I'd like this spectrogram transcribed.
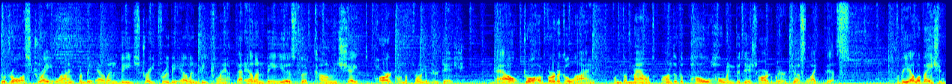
You'll draw a straight line from the LNB straight through the LNB clamp. That LNB is the cone-shaped part on the front of your dish. Now draw a vertical line from the mount onto the pole holding the dish hardware, just like this. For the elevation,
